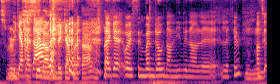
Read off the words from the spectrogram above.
tu veux me Décapotable. crisser dans une décapotable. fait que, ouais, c'est une bonne joke dans le livre et dans le, le film. Mhm. En tout cas,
